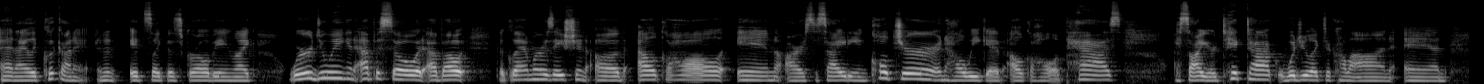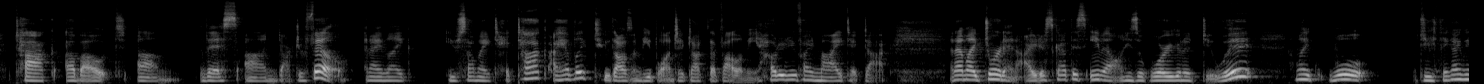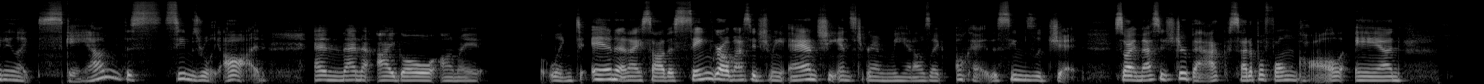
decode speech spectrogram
And I like click on it. And it's like this girl being like, we're doing an episode about the glamorization of alcohol in our society and culture and how we give alcohol a pass I saw your TikTok. Would you like to come on and talk about um, this on Dr. Phil? And I'm like, You saw my TikTok? I have like 2,000 people on TikTok that follow me. How did you find my TikTok? And I'm like, Jordan, I just got this email. And he's like, Well, are you going to do it? I'm like, Well, do you think I'm getting like scammed? This seems really odd. And then I go on my LinkedIn and I saw the same girl message me and she Instagrammed me and I was like, okay, this seems legit. So I messaged her back, set up a phone call, and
